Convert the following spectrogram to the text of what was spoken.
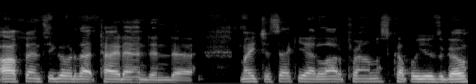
offense, you go to that tight end. And uh, Mike Gesicki had a lot of promise a couple years ago,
